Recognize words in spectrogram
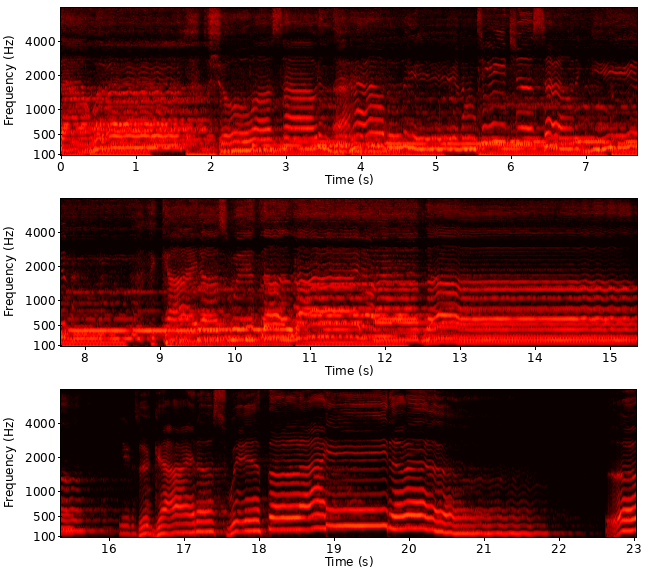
hour to show us how to live, how to live and teach us how to give. To guide us with the light of love. Beautiful. To guide us with the light of love.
